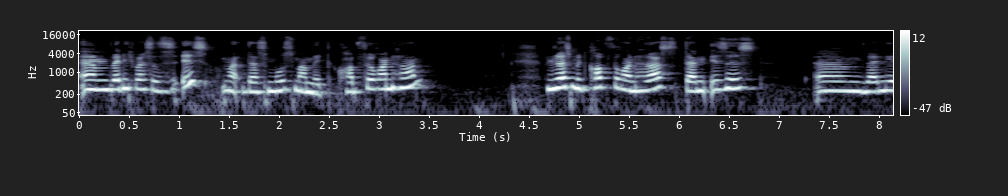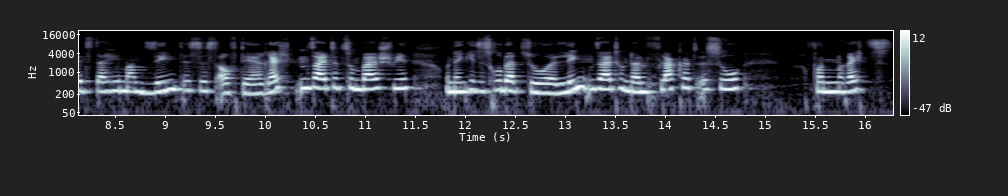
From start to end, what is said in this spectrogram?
Ähm, wenn ich weiß, was es ist, das muss man mit Kopfhörern hören. Wenn du das mit Kopfhörern hörst, dann ist es, ähm, wenn jetzt da jemand singt, ist es auf der rechten Seite zum Beispiel und dann geht es rüber zur linken Seite und dann flackert es so von rechts,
